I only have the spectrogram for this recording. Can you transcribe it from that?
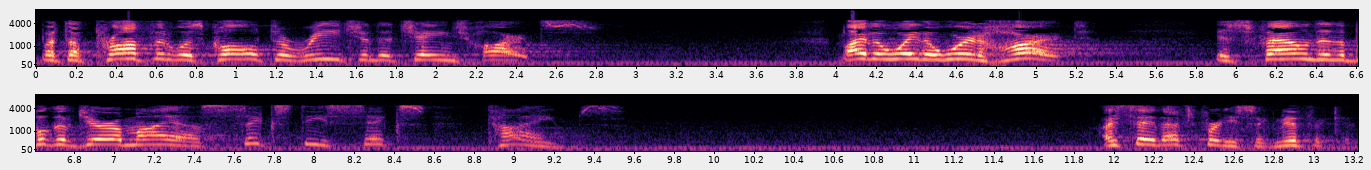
But the prophet was called to reach and to change hearts. By the way, the word heart is found in the book of Jeremiah 66 times. I say that's pretty significant.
